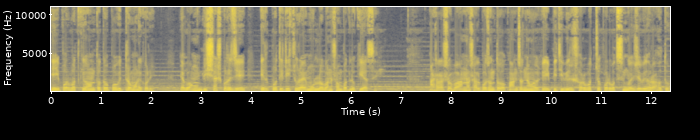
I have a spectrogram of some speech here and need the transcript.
এই পর্বতকে অন্তত পবিত্র মনে করে এবং বিশ্বাস করে যে এর প্রতিটি চূড়ায় মূল্যবান সম্পদ লুকিয়ে আছে। আঠারোশো সাল পর্যন্ত কাঞ্চনজঙ্ঘাকেই পৃথিবীর সর্বোচ্চ পর্বত পর্বতশৃঙ্গ হিসেবে ধরা হতো।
